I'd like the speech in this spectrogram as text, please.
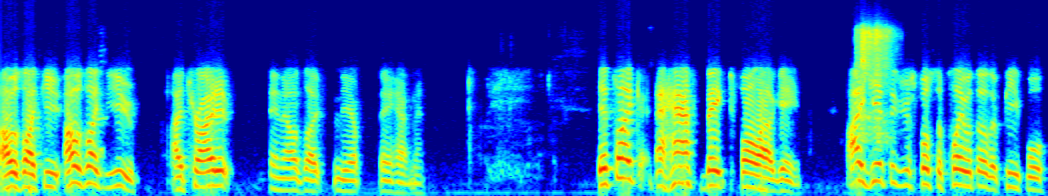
I was like you. I was like you. I tried it, and I was like, "Yep, ain't happening." It's like a half-baked Fallout game. I get that you're supposed to play with other people,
